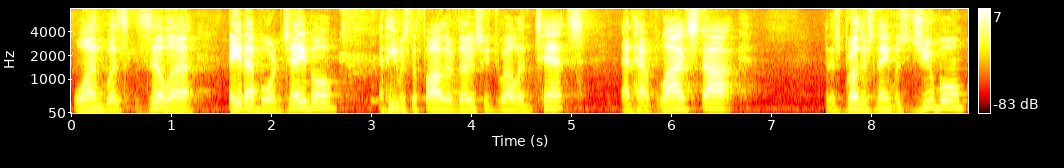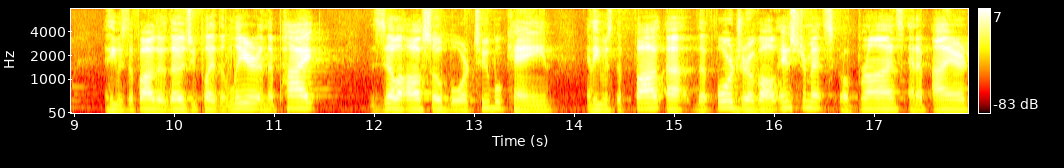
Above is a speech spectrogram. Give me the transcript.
one was Zillah. Adah bore Jabal, and he was the father of those who dwell in tents and have livestock. And his brother's name was Jubal, and he was the father of those who play the lyre and the pipe. Zillah also bore Tubal Cain, and he was the, fa- uh, the forger of all instruments of bronze and of iron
